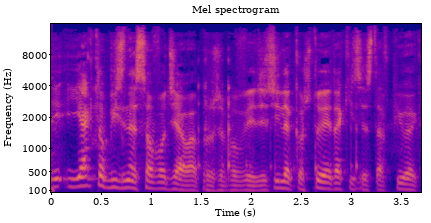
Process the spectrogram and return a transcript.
bo jak to biznesowo działa, proszę powiedzieć? Ile kosztuje taki zestaw piłek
